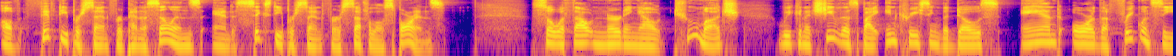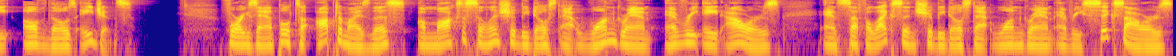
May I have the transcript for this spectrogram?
of 50% for penicillins and 60% for cephalosporins. So, without nerding out too much, we can achieve this by increasing the dose and or the frequency of those agents. For example, to optimize this, amoxicillin should be dosed at 1 gram every 8 hours, and cephalexin should be dosed at 1 gram every 6 hours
